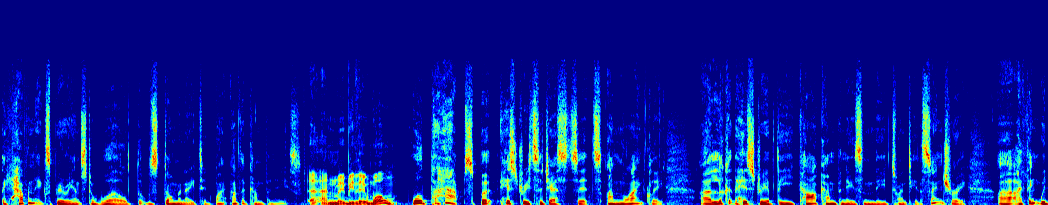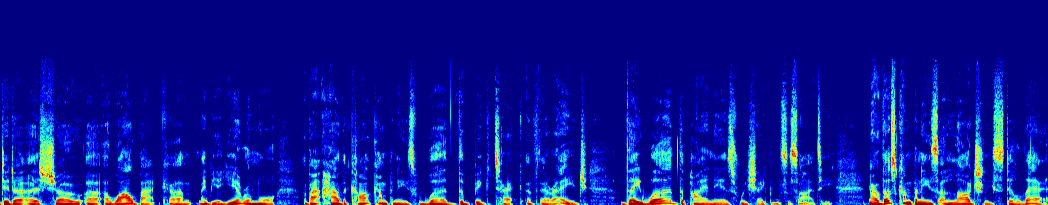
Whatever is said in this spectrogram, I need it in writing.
They haven't experienced a world that was dominated by other companies. And maybe they won't. Well, perhaps, but history suggests it's unlikely. Uh, look at the history of the car companies in the 20th century. Uh, I think we did a, a show uh, a while back, um, maybe a year or more, about how the car companies were the big tech of their age. They were the pioneers reshaping society. Now, those companies are largely still there,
